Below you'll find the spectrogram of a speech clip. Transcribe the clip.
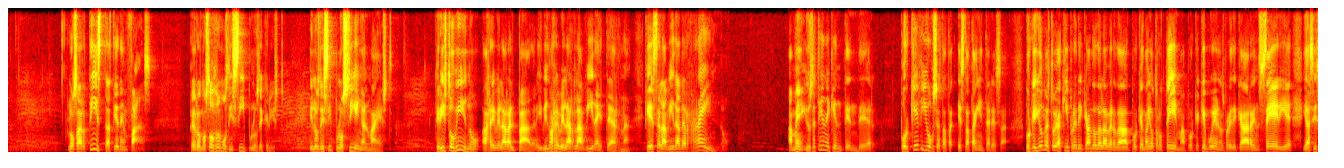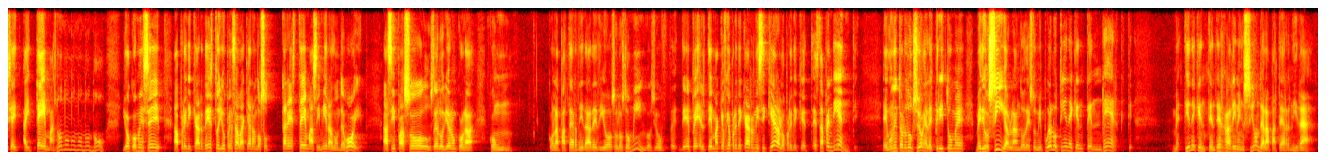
Los artistas tienen fans, pero nosotros somos discípulos de Cristo. Y los discípulos siguen al Maestro. Cristo vino a revelar al Padre y vino a revelar la vida eterna, que es la vida del reino. Amén. Y usted tiene que entender ¿Por qué Dios está, está, tan interesado? Porque yo no estoy aquí predicando de la verdad porque no hay otro tema, porque qué bueno es predicar en serie y así si hay, hay, temas. No, no, no, no, no, no. Yo comencé a predicar de esto, yo pensaba que eran dos o tres temas y mira dónde voy. Así pasó, ustedes lo vieron con la, con, con la paternidad de Dios los domingos. Yo, el tema que fui a predicar ni siquiera lo prediqué, está pendiente en una introducción el Espíritu me, me dijo, sigue hablando de esto. Mi pueblo tiene que entender, tiene que entender la dimensión de la paternidad.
